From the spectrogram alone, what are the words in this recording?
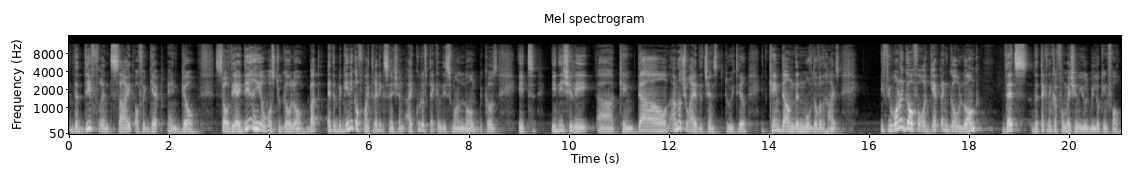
the different side of a gap and go. So the idea here was to go long but at the beginning of my trading session I could have taken this one long because it initially uh, came down. I'm not sure I had the chance to do it here. It came down then moved over the highs. If you want to go for a gap and go long that's the technical formation you'll be looking for.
